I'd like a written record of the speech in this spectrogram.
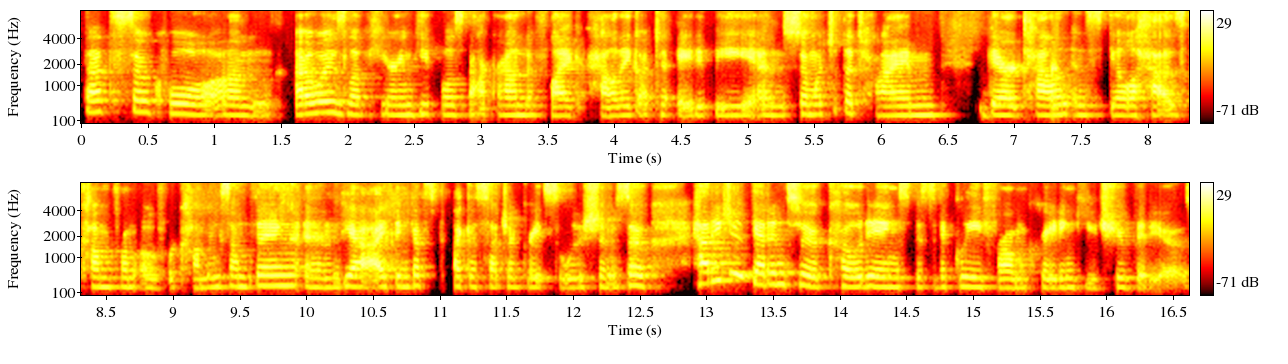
That's so cool. Um, I always love hearing people's background of like how they got to A to B. And so much of the time, their talent and skill has come from overcoming something. And yeah, I think that's like a, such a great solution. So, how did you get into coding specifically from creating YouTube videos?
